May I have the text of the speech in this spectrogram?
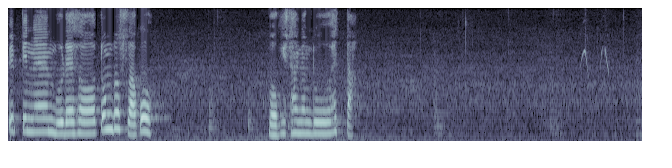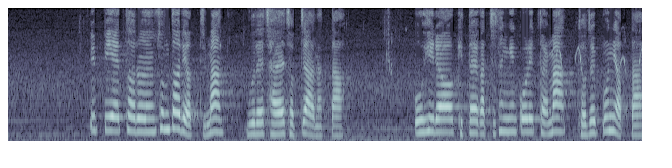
삐삐는 물에서 똥도 싸고 먹이 사냥도 했다. 삐삐의 털은 솜털이었지만 물에 잘 젖지 않았다. 오히려 깃털같이 생긴 꼬리털만 젖을 뿐이었다.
